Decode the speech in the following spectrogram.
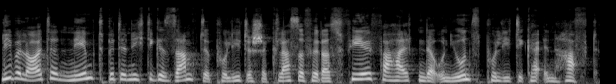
Liebe Leute, nehmt bitte nicht die gesamte politische Klasse für das Fehlverhalten der Unionspolitiker in Haft.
